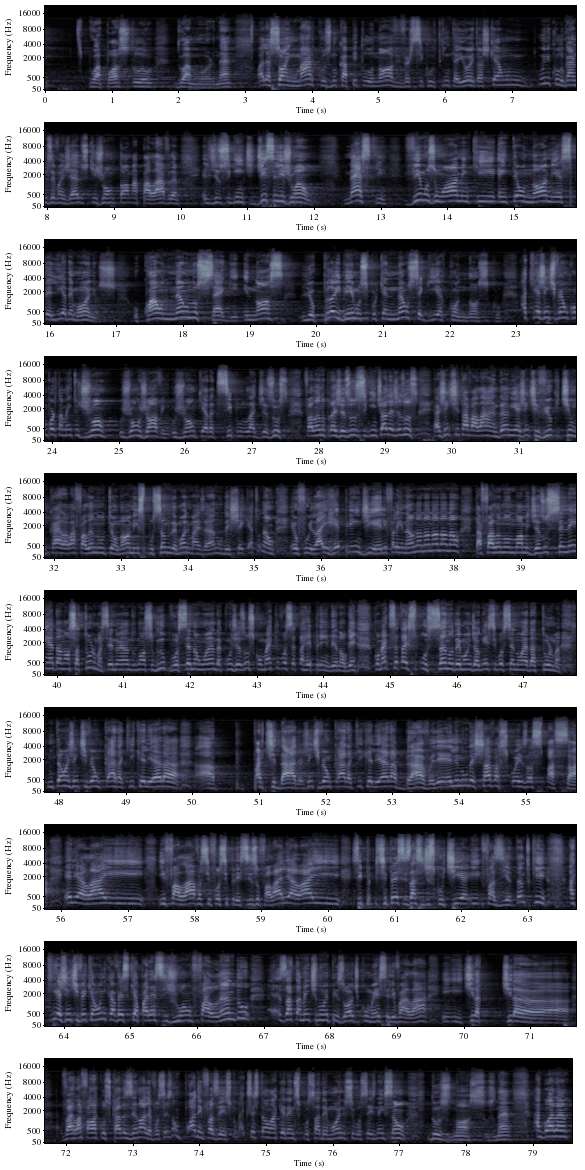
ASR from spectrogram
o apóstolo do amor, né? Olha só, em Marcos, no capítulo 9, versículo 38, acho que é um único lugar nos evangelhos que João toma a palavra. Ele diz o seguinte: Disse-lhe João, mestre, vimos um homem que em teu nome expelia demônios, o qual não nos segue, e nós lhe proibimos porque não seguia conosco. Aqui a gente vê um comportamento de João, o João jovem, o João que era discípulo lá de Jesus, falando para Jesus o seguinte: Olha, Jesus, a gente estava lá andando e a gente viu que tinha um cara lá falando no teu nome, expulsando o demônio, mas eu não deixei quieto, não. Eu fui lá e repreendi ele e falei: Não, não, não, não, não, não, está falando no nome de Jesus, você nem é da nossa turma, você não é do nosso grupo, você não anda com Jesus, como é que você está repreendendo alguém? Como é que você está expulsando o demônio de alguém se você não é da turma? Então a gente vê um cara aqui que ele era. A, partidário. A gente vê um cara aqui que ele era bravo, ele, ele não deixava as coisas passar. Ele ia lá e, e falava se fosse preciso falar, ele ia lá e se, se precisasse discutia e fazia. Tanto que aqui a gente vê que a única vez que aparece João falando é exatamente num episódio como esse. Ele vai lá e, e tira, tira vai lá falar com os caras dizendo: Olha, vocês não podem fazer isso. Como é que vocês estão lá querendo expulsar demônios se vocês nem são dos nossos, né? Agora,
